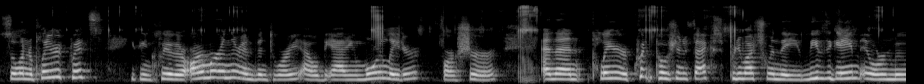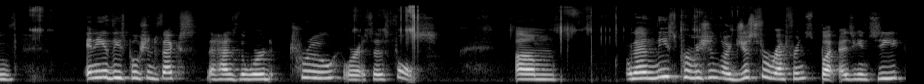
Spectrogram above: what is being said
so when a player quits, you can clear their armor in their inventory. I will be adding more later, for sure. And then player quit potion effects, pretty much when they leave the game, it will remove any of these potion effects that has the word true where it says false. Um, then these permissions are just for reference, but as you can see,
